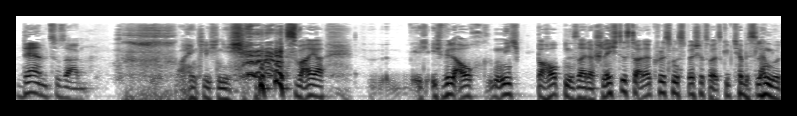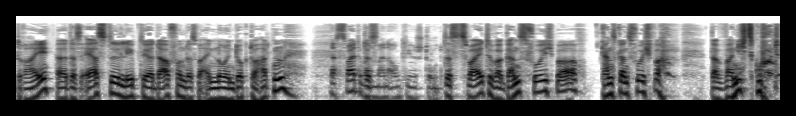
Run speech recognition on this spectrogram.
Damned zu sagen? Eigentlich nicht. es war ja, ich, ich will auch nicht behaupten, es sei das schlechteste aller Christmas Specials, weil es gibt ja bislang nur drei. Äh, Das erste lebte ja davon, dass wir einen neuen Doktor hatten. Das zweite war in meinen Augen klinisch tot. Das zweite war ganz furchtbar. Ganz, ganz furchtbar. Da war nichts gut.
